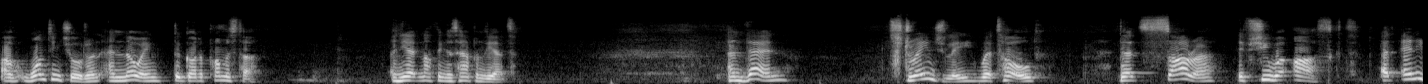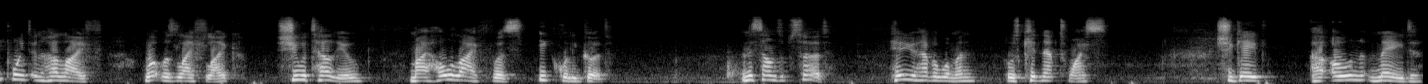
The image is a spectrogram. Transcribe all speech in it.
of wanting children and knowing that God had promised her. And yet nothing has happened yet. And then, strangely, we're told that Sarah, if she were asked at any point in her life what was life like, she would tell you my whole life was equally good. And this sounds absurd. Here you have a woman who was kidnapped twice. She gave her own maid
